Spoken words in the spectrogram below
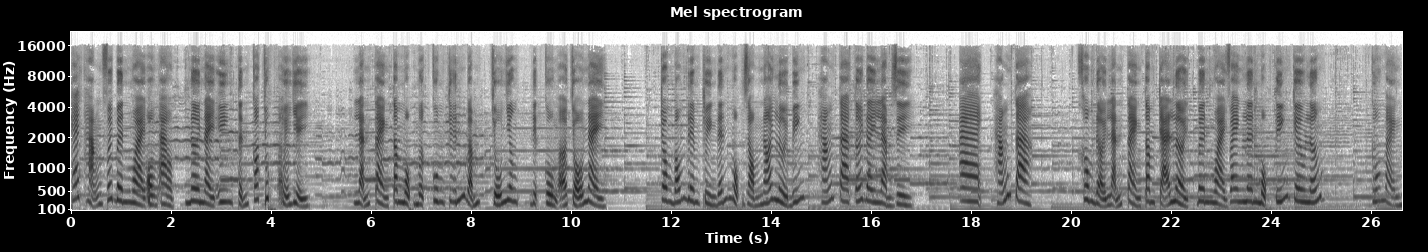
Khác hẳn với bên ngoài ồn ào, nơi này yên tĩnh có chút hữu dị. Lãnh tàn tâm một mực cung kính bẩm, chủ nhân, địch cuồng ở chỗ này. Trong bóng đêm truyền đến một giọng nói lười biếng, hắn ta tới đây làm gì? A, hắn ta. Không đợi lãnh tàn tâm trả lời, bên ngoài vang lên một tiếng kêu lớn. Cứu mạng!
